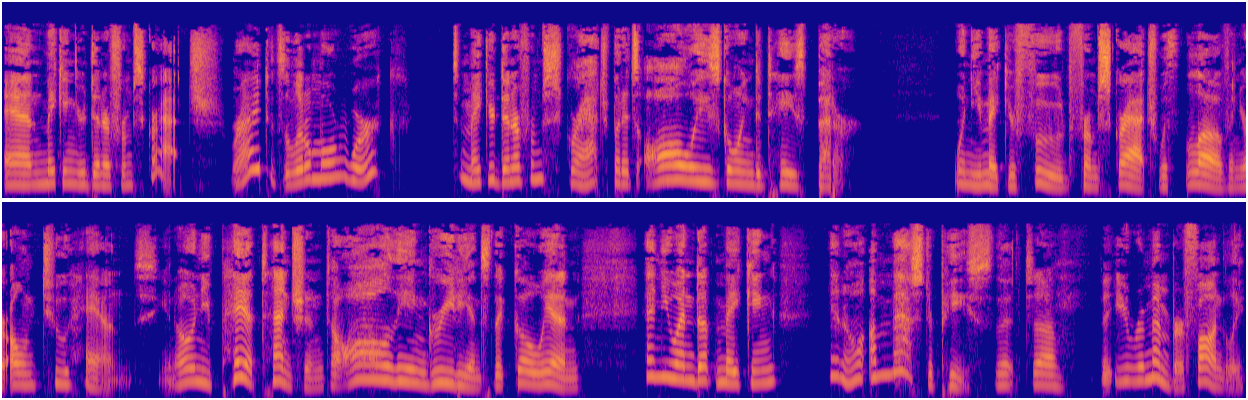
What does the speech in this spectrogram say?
and making your dinner from scratch, right? It's a little more work to make your dinner from scratch, but it's always going to taste better when you make your food from scratch with love and your own two hands, you know, and you pay attention to all the ingredients that go in, and you end up making, you know, a masterpiece that uh, that you remember fondly.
